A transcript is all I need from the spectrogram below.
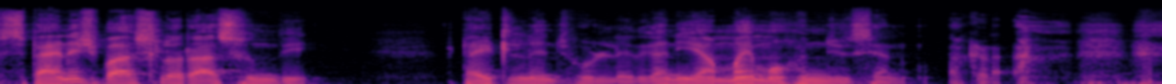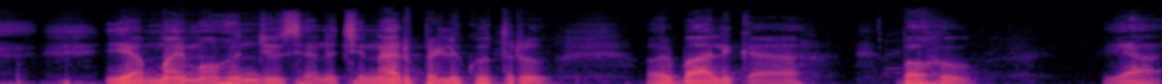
స్పానిష్ భాషలో రాసుంది. టైటిల్ నేను చూడలేదు. కానీ ఈ అమ్మాయి మొహం చూశాను అక్కడ. ఈ అమ్మాయి మొహం చూశాను. చిన్నారి పెళ్ళి కూతురు బాలిక బహు యా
